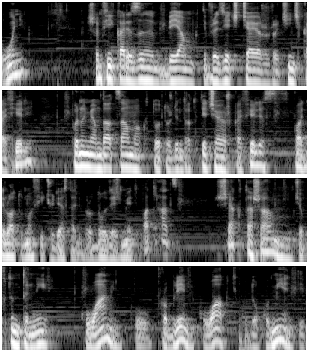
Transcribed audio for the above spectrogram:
Unic. Și în fiecare zi beam câte vreo 10 ceaiuri, vreo 5 cafele până mi-am dat seama că totuși dintre atâtea ceaiuri și cafele se poate luat un oficiu de asta de vreo 20 metri pătrați și cât așa am început întâlniri cu oameni, cu probleme, cu acte, cu documente.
